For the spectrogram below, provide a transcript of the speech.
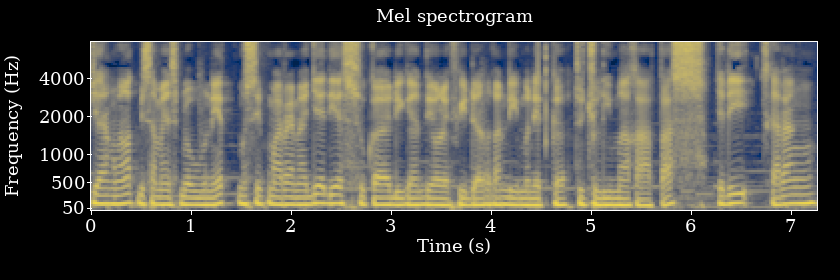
jarang banget bisa main 90 menit. Musim kemarin aja dia suka diganti oleh Vidal kan di menit ke 75 ke atas. Jadi sekarang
